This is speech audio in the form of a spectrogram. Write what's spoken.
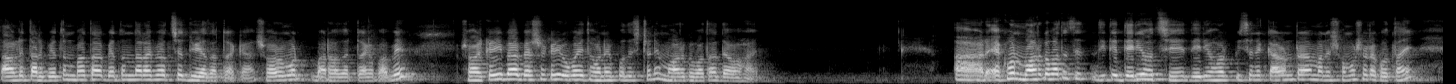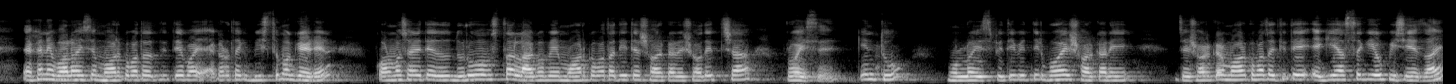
তাহলে তার বেতন ভাতা, বেতন দাঁড়াবে হচ্ছে দুই হাজার টাকা। সর্বমোট বারো হাজার টাকা পাবে। সরকারি বা বেসরকারি উভয় ধরনের প্রতিষ্ঠানে মহার্ঘ ভাতা দেওয়া হয়। আর এখন মহার্ঘ ভাতা দিতে দেরি হচ্ছে, দেরি হওয়ার পিছনে কারণটা মানে সমস্যাটা কোথায়? এখানে বলা হয়েছে মহার্ঘ ভাতা দিতে পারে এগারো থেকে বিশতম গ্রেডের। কর্মচারীদের দুরবস্থা লাঘবে, মহার্ঘ ভাতা দিতে সরকারি সদিচ্ছা রয়েছে। কিন্তু মূল্যস্ফীতি বৃদ্ধির ভয়ে সরকারি, যে সরকার মহার্ঘ ভাতা দিতে এগিয়ে আসছে গিয়েও পিছিয়ে যায়।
